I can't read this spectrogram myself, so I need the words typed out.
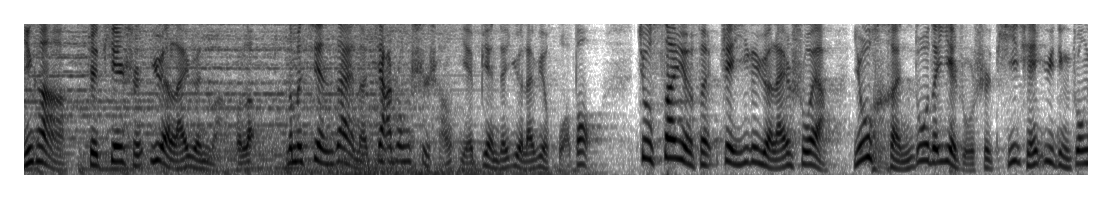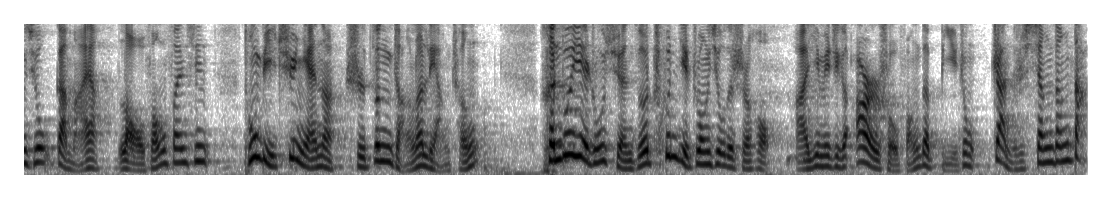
您看啊，这天是越来越暖和了。那么现在呢，家装市场也变得越来越火爆。就三月份这一个月来说呀，有很多的业主是提前预定装修，干嘛呀？老房翻新，同比去年呢是增长了两成。很多业主选择春季装修的时候啊，因为这个二手房的比重占的是相当大，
